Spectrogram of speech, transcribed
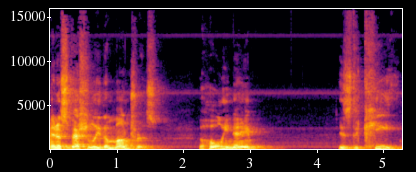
and especially the mantras, the holy name is the key.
